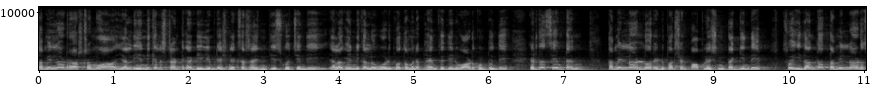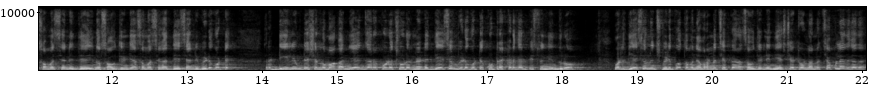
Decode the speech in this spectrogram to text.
తమిళనాడు రాష్ట్రం ఎల్- ఎన్నికల స్టంట్గా డీలిమిటేషన్ ఎక్సర్సైజ్ని తీసుకొచ్చింది. ఎలాగో ఎన్నికల్లో ఓడిపోతామనే భయంతో దీన్ని వాడుకుంటుంది. ఎట్ ద సేమ్ టైం తమిళనాడులో రెండు పర్సెంట్ పాపులేషన్ తగ్గింది. సో ఇదంతా తమిళనాడు సమస్యని దేనో సౌత్ ఇండియా సమస్యగా దేశాన్ని విడగొట్టే. అరే డీలిమిటేషన్లో మాకు అన్యాయం జరగకుండా చూడండి అంటే దేశం విడగొట్టే కుట్ర ఎక్కడ కనిపిస్తుంది ఇందులో? వాళ్ళు దేశం నుంచి విడిపోతామని ఎవరన్నా చెప్పారా? సౌత్ ఇండియన్ ఏ స్టేట్ వాళ్ళన్నా చెప్పలేదు కదా.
